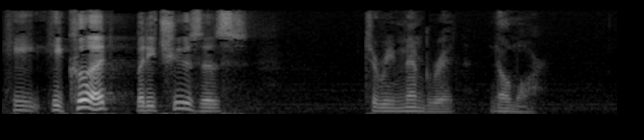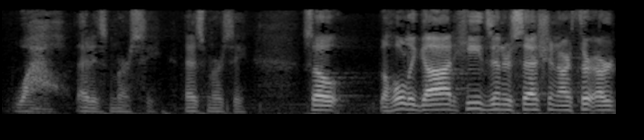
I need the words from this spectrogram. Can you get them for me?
He, he could, but He chooses to remember it no more. Wow, that is mercy. That is mercy. So, the Holy God heeds intercession. Our, thir- our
